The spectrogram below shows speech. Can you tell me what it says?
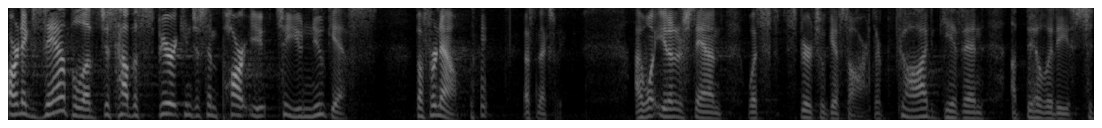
are an example of just how the Spirit can just impart you, to you new gifts. But for now, that's next week. I want you to understand what spiritual gifts are. They're God given abilities to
